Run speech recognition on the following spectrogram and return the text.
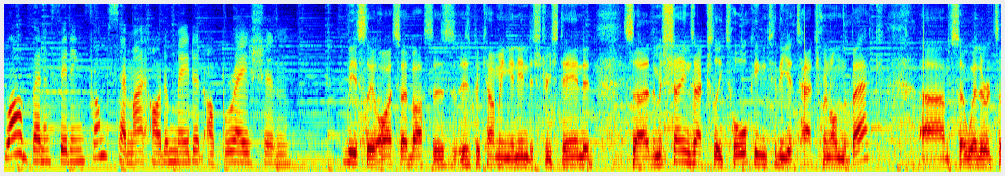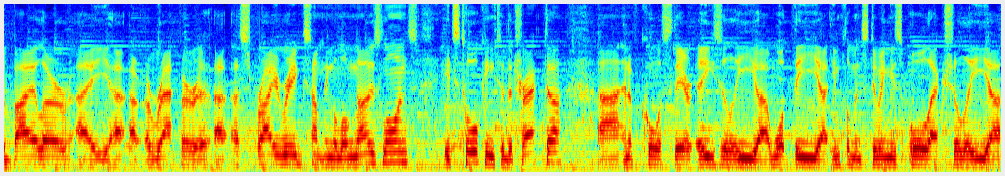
while benefiting from semi-automated operation. Obviously Isobus is, is, becoming an industry standard, so the machine's actually talking to the attachment on the back, um, so whether it's a baler, a, a, a wrapper, a, a, spray rig, something along those lines, it's talking to the tractor, uh, and of course they're easily, uh, what the uh, implement's doing is all actually uh,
